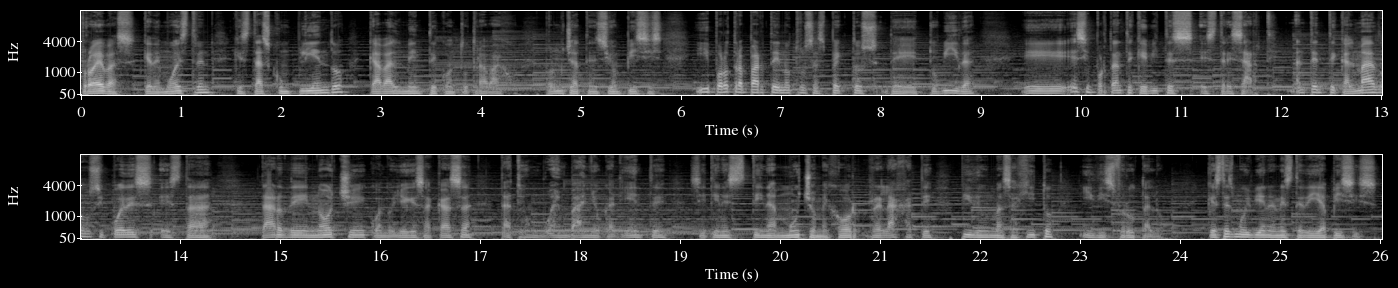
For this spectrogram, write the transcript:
pruebas que demuestren que estás cumpliendo cabalmente con tu trabajo. Pon mucha atención, Piscis. Y por otra parte, en otros aspectos de tu vida, eh, es importante que evites estresarte. Mantente calmado si puedes esta tarde, noche, cuando llegues a casa, date un buen baño caliente. Si tienes tina, mucho mejor. Relájate, pide un masajito y disfrútalo. Que estés muy bien en este día, Piscis.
